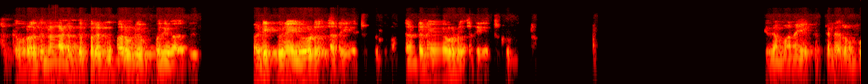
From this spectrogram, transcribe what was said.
அதுக்கப்புறம் அது நடந்த பிறகு மறுபடியும் பதிவாகுது படிப்பினையோடு அதை ஏற்றுக்கொள்கிறோம் தண்டனையோடு அதை ஏற்றுக்கொள்கிறோம் இதுதான் மன இயக்கத்துல ரொம்ப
